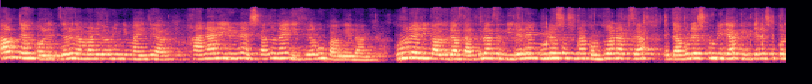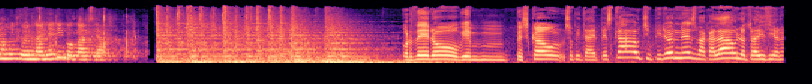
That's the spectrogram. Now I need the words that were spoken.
Aurten, Olentzero eta Mari Domingi maiteak janari irune eskatu nahi dizuegu pangelan. Gure elikadura zarturatzen direnen gure osasuna kontuan hartzea eta gure eskubideak interes ekonomikoen gainetik kokatzea. Cordero, o bien pescado, sopita de pescado, chipirones, bacalao, lo tradicional.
